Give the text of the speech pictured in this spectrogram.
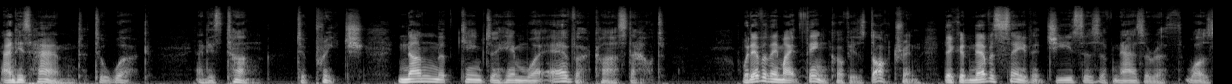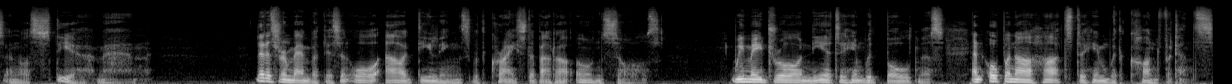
and his hand to work, and his tongue to preach. None that came to him were ever cast out. Whatever they might think of his doctrine, they could never say that Jesus of Nazareth was an austere man. Let us remember this in all our dealings with Christ about our own souls. We may draw near to him with boldness and open our hearts to him with confidence.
